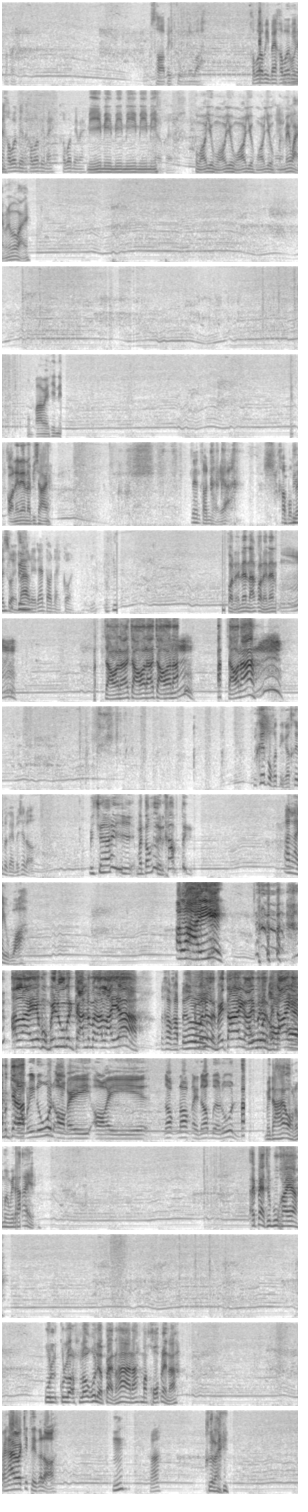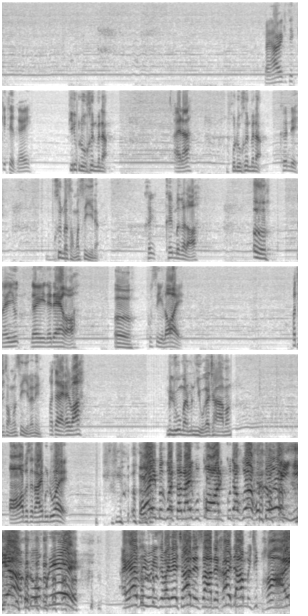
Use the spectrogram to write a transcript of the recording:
มาก่อนซอเป็นกลุ่มเลยว่ะ cover มีไหม cover มีไหม cover มีไหม cover มีไหม cover มีไหมมีมีมีมีมีมีโอเค ผมเอาอยู่ผมเอาอยู่ผมเอาอยู่ผมเอาอยู่มันไม่ไหวมันไม่ไหว ผมปาไปที่หนึ่ง ก่อนแน่ๆนะพี่ชาย แน่นตอนไหนอะ เข้าผมได้สวยมากเลยแน่นตอนไหนก่อน ก่อนแน่ๆนะก่อนแน่ๆนะอืมเจ้านะเจ้านะเจ้านะอืมเจ้านะมันขึ้นปกติก็ขึ้นเหมือนกันไม่ใช่เหรอ ไม่ใช่ มันต้องเหินข้ามตึกอะไรวะ อะไร อะไรอะผมไม่รู้เหมือนกันว่ามันอะไรอะครับครับไปเถอะมันเหินไม่ใต้ไงมันเหินไม่ใต้ไงเมื่อกี้ออกไอ้นู่นออกไอ้ออกไอ้นอกนอกไอ้นอกเมืองนู่นไม่ได้ออกแล้วมึงไม่ได้ ไอแปดชมพูใครอะกูกูโลโลกูเหลือแปดห้านะมาครบเลยนะไปท้ายว่าคิดถึงกันเหรอหืมฮะคืออะไร ไปท้ายว่าคิดถึงคิดถึงไงพี่กูดูขึ้นไปน่ะไอ้นะกูดูขึ้นไปน่ะ ขึ้นดิขึ้นมาสองพันสี่น่ะ ขึ้นขึ้นมึงกันเหรอ เออ ในยุในในแดงเหรอ เออกูสี่ร้อยสองพันสี่แล้วนี่มันจะอะไรกันวะ ไม่รู้มันมันหิวกระชามั้ง อ๋อเป็นสไนด์มึงด้วยโอ้ยมึงมาสไนด์กูก่อน กูจะเอาเครื่องคนดูไอ้เหี้ยมาดูกูดิ ไอ้แอสซีพีอินสปิเรชันไอ้ศาสตร์ไอ้ค่ายดำไอ้ชิบหาย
